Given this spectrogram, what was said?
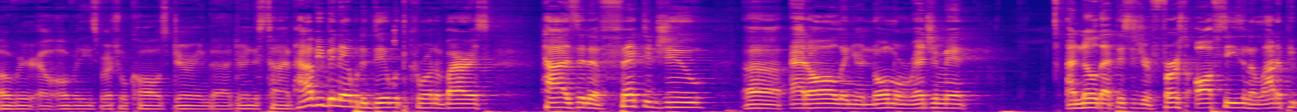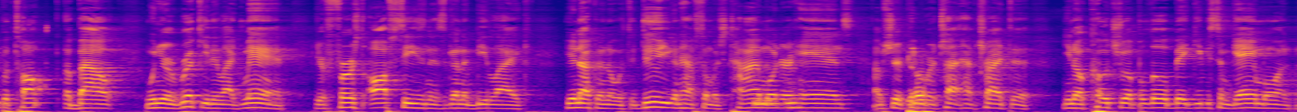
over over these virtual calls during uh, during this time. How have you been able to deal with the coronavirus? How has it affected you uh, at all in your normal regiment? I know that this is your first off season. A lot of people talk about when you're a rookie, they're like, man, your first off will is gonna be like you're not gonna know what to do. You're gonna have so much time on your hands. I'm sure people are try, have tried to, you know, coach you up a little bit, give you some game on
